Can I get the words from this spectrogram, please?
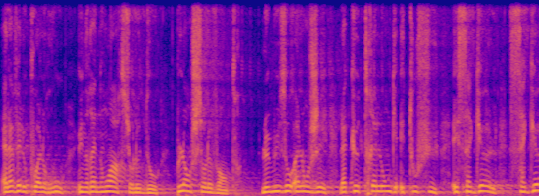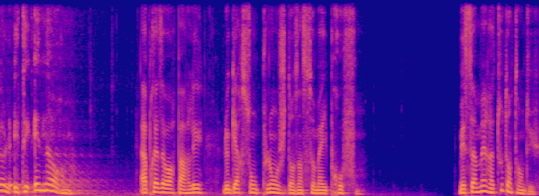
Elle avait le poil roux, une raie noire sur le dos, blanche sur le ventre, le museau allongé, la queue très longue et touffue, et sa gueule, sa gueule était énorme. Après avoir parlé, le garçon plonge dans un sommeil profond. Mais sa mère a tout entendu.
